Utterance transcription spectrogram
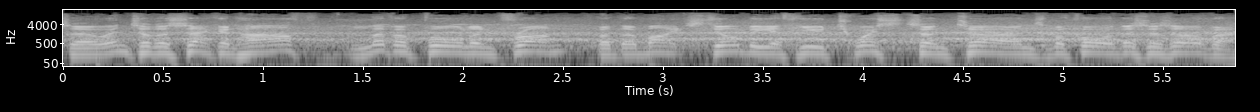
So into the second half, Liverpool in front, but there might still be a few twists and turns before this is over.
